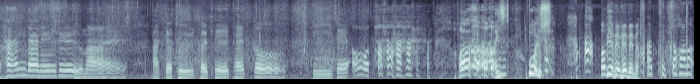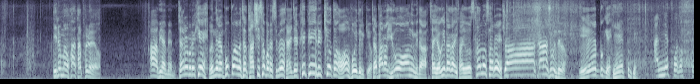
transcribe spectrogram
사랑한다는 그 말 아껴둘 걸 그대 또 이제 어타 하하하 아, 이씨. 오이씨. 아, 미안, 미안, 미안, 미안. 아 진짜 화나. 이러면 화 다 풀려요. 아 미안 미안 자 여러분 이렇게 은혜랑 뽀뽀하면서 다 씻어버렸으면 자 이제 페페이를 키웠던 어항 보여드릴게요 자 바로 이 어항입니다 자 여기다가 자요 산호사를 쫙 깔아주면 돼요 예쁘게 예쁘게 안 예뻐졌어.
